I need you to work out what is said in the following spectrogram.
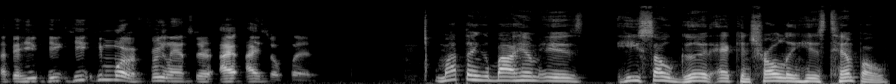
I feel he he he, he more of a freelancer I, ISO player. My thing about him is he's so good at controlling his tempo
